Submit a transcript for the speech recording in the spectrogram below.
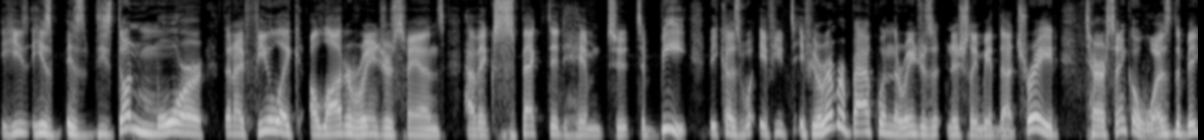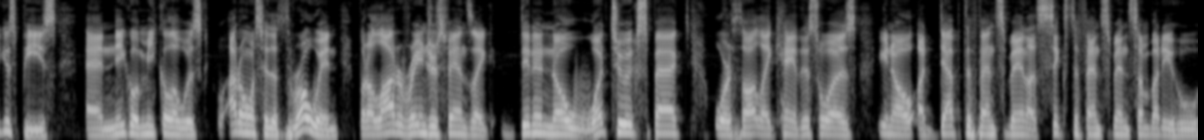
he's he's is he's done more than I feel like a lot of Rangers fans have expected him to to be. Because if you if you remember back when the Rangers initially made that trade, Tarasenko was the biggest piece, and Niko Mikkola was I don't want to say the throw in, but a lot of Rangers fans like didn't know what to expect or thought like, hey, this was you know a depth defenseman, a sixth defenseman, somebody who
